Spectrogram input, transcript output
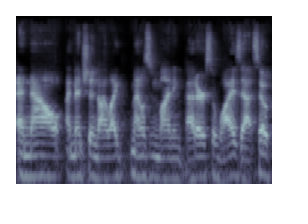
And now I mentioned I like metals and mining better. So why is that? So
